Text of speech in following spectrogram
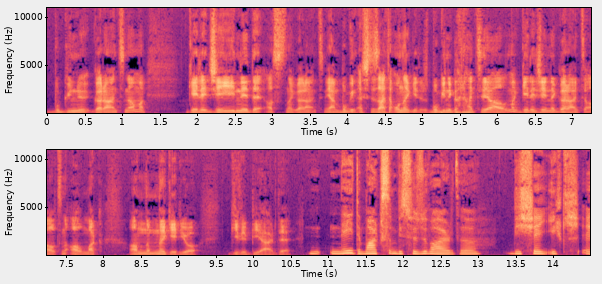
bugünü garantini ama geleceğini de aslında garanti. Yani bugün işte zaten ona geliyoruz. Bugünü garantiye almak geleceğini garanti altına almak anlamına geliyor gibi bir yerde. Neydi Marx'ın bir sözü vardı. Bir şey ilk e,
